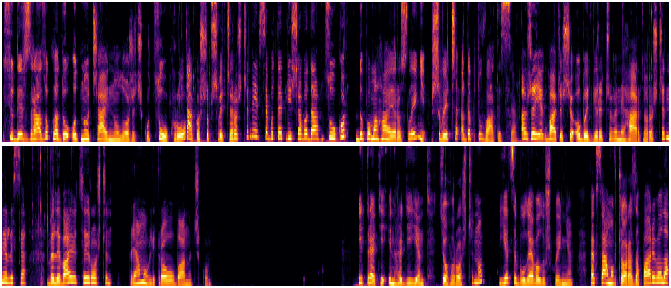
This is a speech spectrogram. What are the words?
Сюди ж зразу кладу одну чайну ложечку цукру, також щоб швидше розчинився, бо тепліша вода. Цукор допомагає рослині швидше адаптуватися. А вже як бачу, що обидві речовини гарно розчинилися, виливаю цей розчин прямо в літрову баночку. І третій інгредієнт цього розчину є цибулеве лушпиння. Так само вчора запарювала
